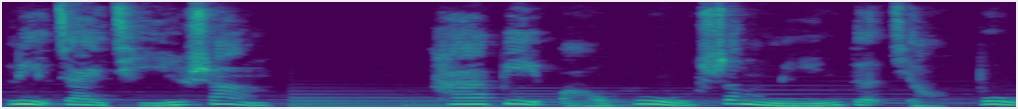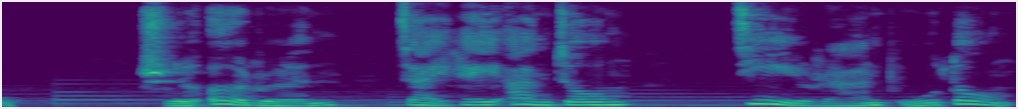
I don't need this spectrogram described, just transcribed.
立在其上，他必保护圣民的脚步，使恶人在黑暗中寂然不动。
